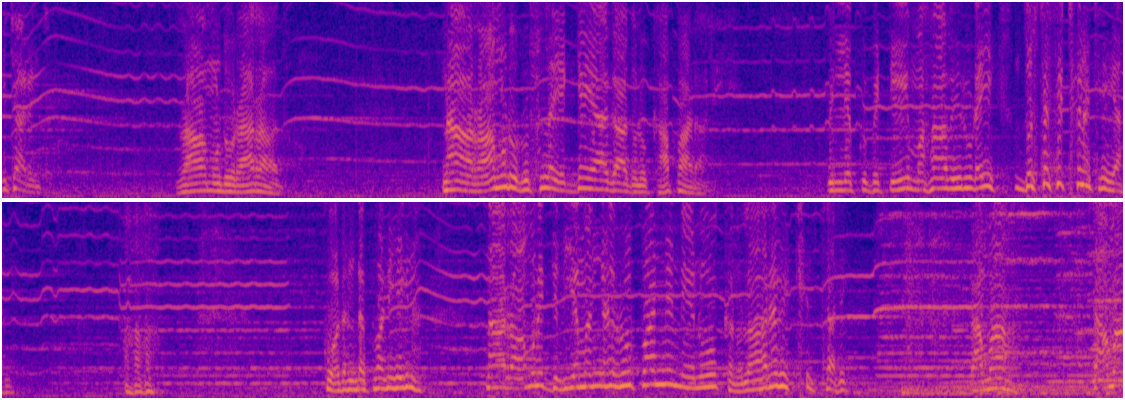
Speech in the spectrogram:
విచారించు. రాముడు రారాదు. నా రాముడు ఋషుల యజ్ఞయాగాదులు కాపాడాలి. పిల్లెక్కు పెట్టి మహావీరుడై దుష్ట శిక్షణ చేయాలి. ఆహా! కోదండపాణి అయిన నా రాముని దివ్యమంగళ రూపాన్ని నేను కనులార వీక్షించాలి రామా రామా.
